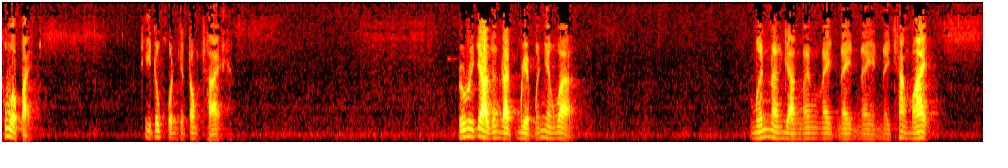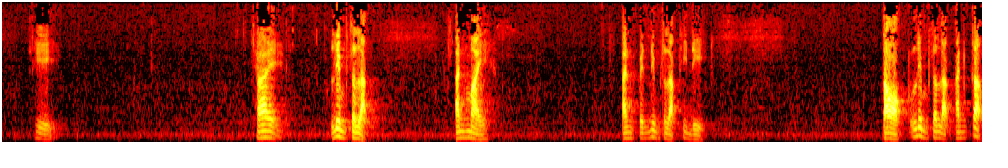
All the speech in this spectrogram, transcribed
ทั่วไป ที่ทุกคนจะต้องใช้พระพุทธเจ้าจึงดัดเปรียบเหมือนอย่างว่า เหมือนนางอย่างนางในในในในช่างไม้ที่ใช้เล่มสลัก อันใหม่ อันเป็นเล่มสลักที่ดี ตอกเล่มสลักอันเก่า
